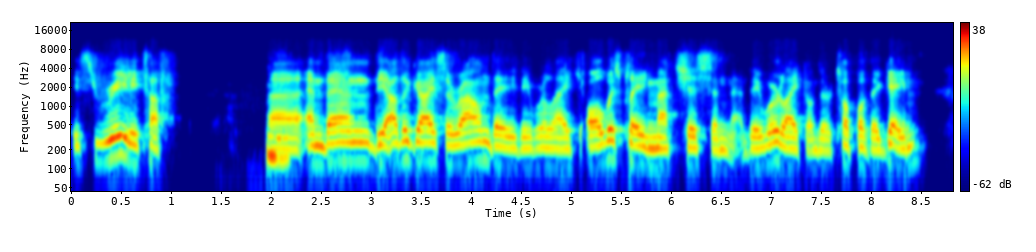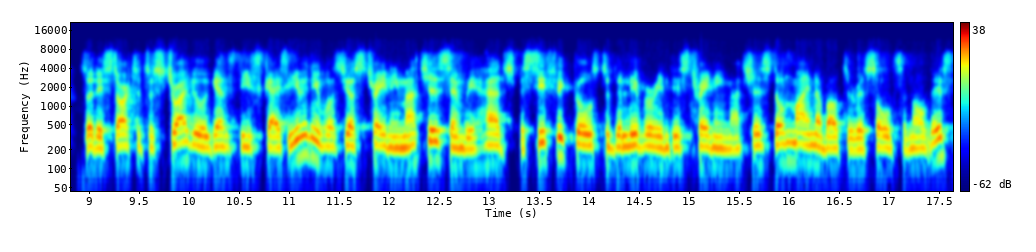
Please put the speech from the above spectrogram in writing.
It's really tough. Mm-hmm. Uh, and then the other guys around, they they were like always playing matches and they were like on their top of their game. So they started to struggle against these guys, even if it was just training matches and we had specific goals to deliver in these training matches. Don't mind about the results and all this.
